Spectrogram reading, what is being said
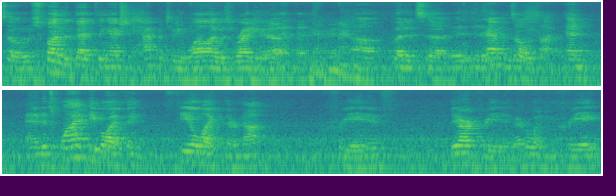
So it was fun that that thing actually happened to me while I was writing it up. Uh, but it's, uh, it, it happens all the time. And, and it's why people, I think, feel like they're not creative. They are creative. Everyone can create.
